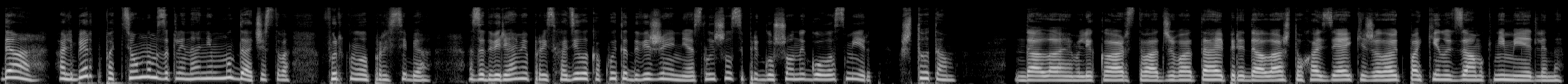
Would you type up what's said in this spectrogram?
да, Альберт под темным заклинанием мудачества», — фыркнула про себя. За дверями происходило какое-то движение, слышался приглушенный голос Мирт. «Что там?» Дала им лекарство от живота и передала, что хозяйки желают покинуть замок немедленно.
